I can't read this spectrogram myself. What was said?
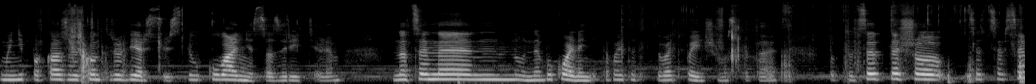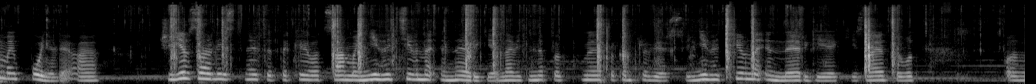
мені показує контроверсію, спілкування з зрителем. На це не, ну, не буквально. Давайте, давайте по-іншому спитаю. Тобто, це те, що це, це все ми поняли. А чи є взагалі, знаєте, таке от саме негативна енергія, навіть не по, не по контроверсії, негативна енергія, які, знаєте, от е,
